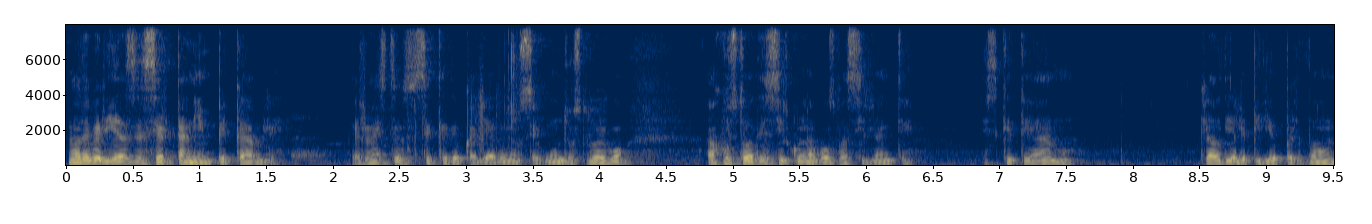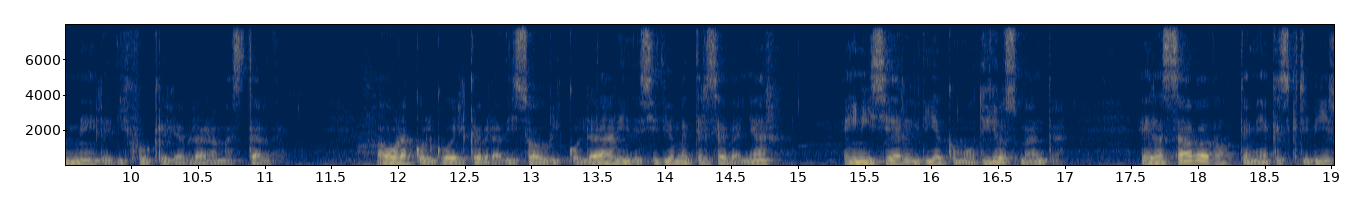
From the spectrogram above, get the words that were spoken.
no deberías de ser tan impecable. Ernesto se quedó callado unos segundos, luego ajustó a decir con la voz vacilante, es que te amo. Claudia le pidió perdón y le dijo que le hablara más tarde. Ahora colgó el quebradizo auricular y decidió meterse a bañar e iniciar el día como Dios manda. Era sábado, tenía que escribir,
